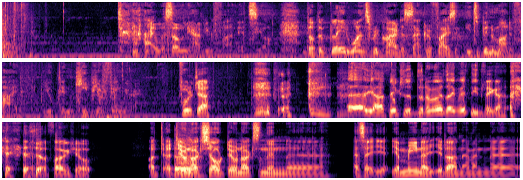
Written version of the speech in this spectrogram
I was only having fun, Ezio. Though the blade once required a sacrifice, it's been modified. You can keep your finger. fuldt ja. Jeg har fikset det, så du behøver ikke miste dine fingre. det var fucking sjovt. Og, og det er jo Øh. nok sjovt, det er jo nok sådan en... Øh, altså, jeg, jeg mener i etteren, at, man, øh,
